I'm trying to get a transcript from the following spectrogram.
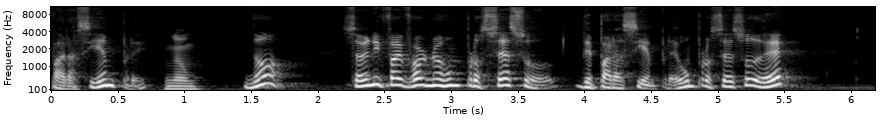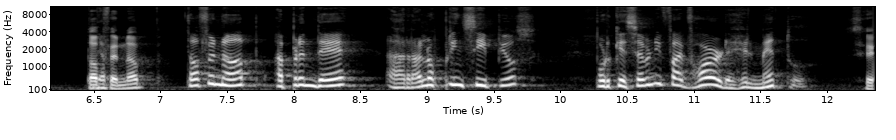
para siempre. No. No. 75 Hard no es un proceso de para siempre. Es un proceso de Toughen up. toughen up, aprender, agarrar los principios, porque 75 Hard es el método. Sí,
